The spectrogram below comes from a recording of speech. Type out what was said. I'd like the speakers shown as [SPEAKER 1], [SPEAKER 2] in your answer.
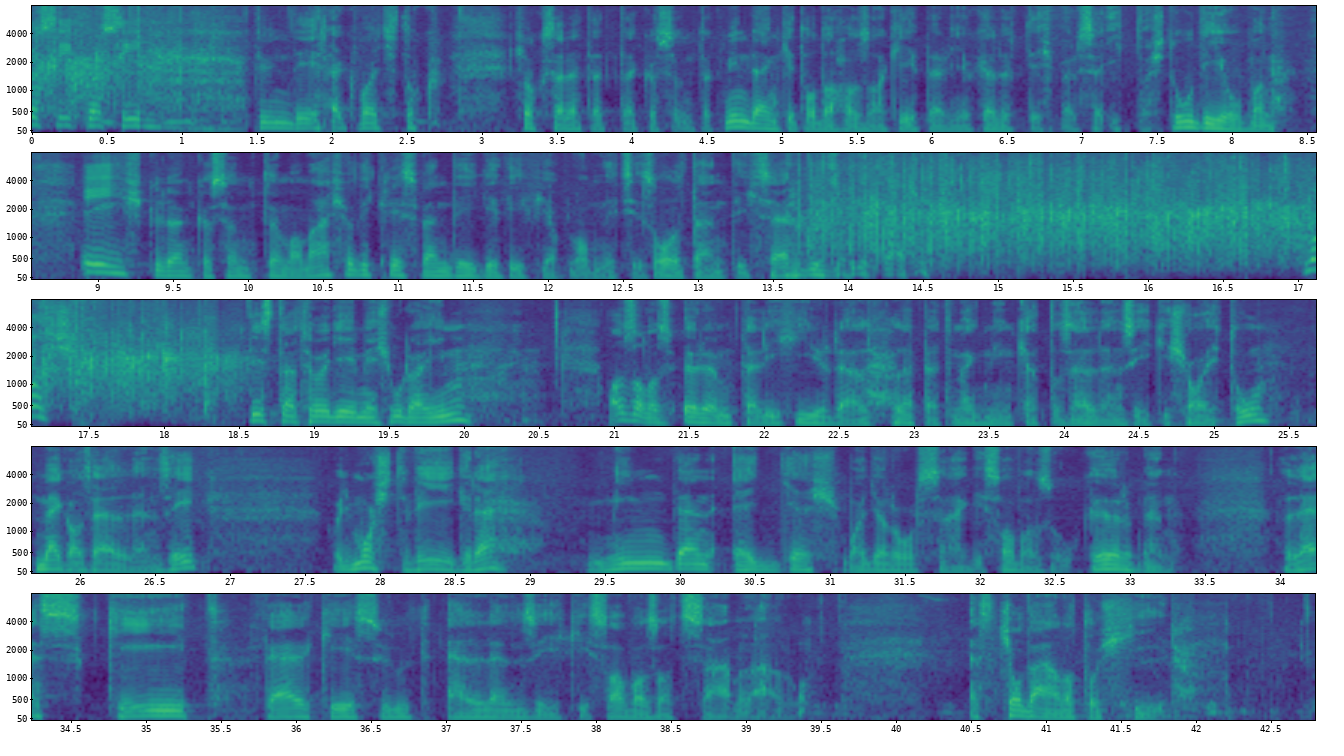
[SPEAKER 1] köszi, köszi.
[SPEAKER 2] Tündérek vagytok. Sok szeretettel köszöntök mindenkit odahaza a képernyők előtt, és persze itt a stúdióban. És külön köszöntöm a második rész vendégét, ifjabb Lomnici Zoltánt is. Szervusz Nos, tisztelt Hölgyeim és Uraim, azzal az örömteli hírrel lepett meg minket az ellenzéki sajtó, meg az ellenzék, hogy most végre minden egyes magyarországi szavazókörben lesz két felkészült ellenzéki szavazatszámláló. Ez csodálatos hír.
